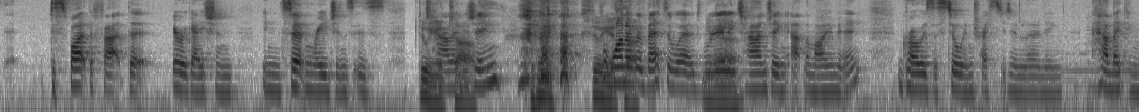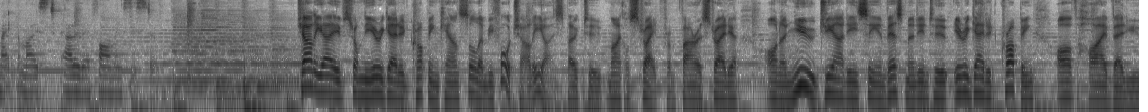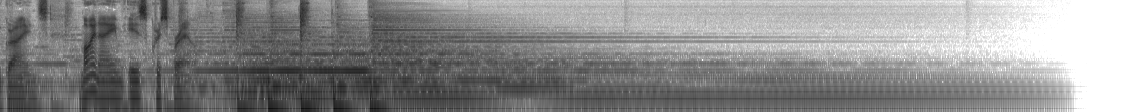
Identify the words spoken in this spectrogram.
despite the fact that irrigation in certain regions is Doing challenging, Doing for want of a better word, really Yeah. challenging at the moment. Growers are still interested in learning how they can make the most out of their farming system. Charlie Aves from the Irrigated Cropping Council, and before Charlie, I spoke to Michael Straight from FAR Australia on a new GRDC investment into irrigated cropping of high value grains. My name is Chris Brown.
